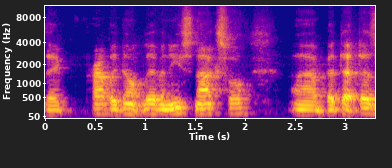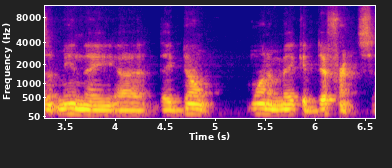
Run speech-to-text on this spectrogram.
they probably don't live in East Knoxville, uh, but that doesn't mean they, uh, they don't want to make a difference.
